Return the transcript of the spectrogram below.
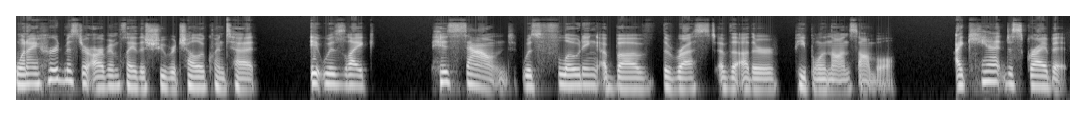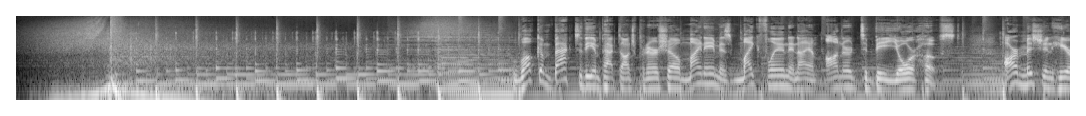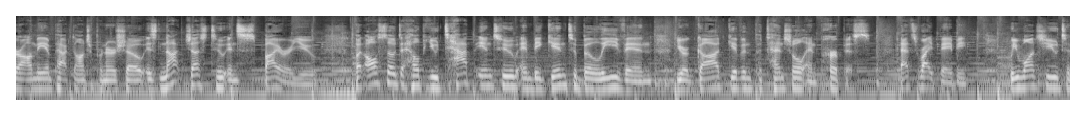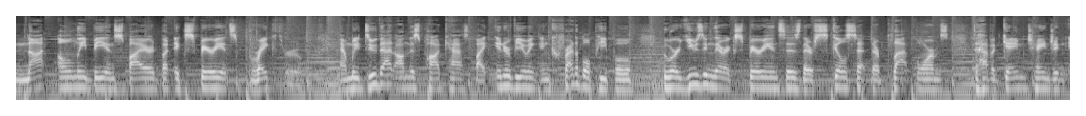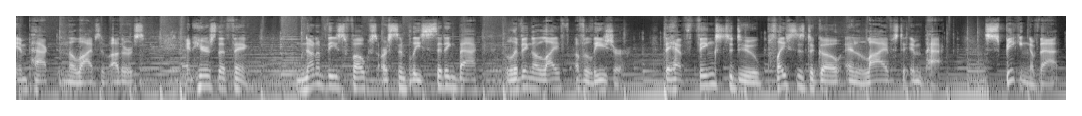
When I heard Mr. Arben play the Schubert Cello Quintet, it was like his sound was floating above the rest of the other people in the ensemble. I can't describe it. Welcome back to the Impact Entrepreneur Show. My name is Mike Flynn, and I am honored to be your host. Our mission here on the Impact Entrepreneur Show is not just to inspire you, but also to help you tap into and begin to believe in your God given potential and purpose. That's right, baby. We want you to not only be inspired, but experience breakthrough. And we do that on this podcast by interviewing incredible people who are using their experiences, their skill set, their platforms to have a game changing impact in the lives of others. And here's the thing none of these folks are simply sitting back, living a life of leisure. They have things to do, places to go, and lives to impact. Speaking of that,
